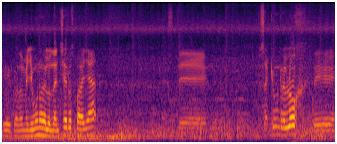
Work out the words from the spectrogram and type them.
Que cuando me llevó uno de los lancheros para allá, este, pues saqué un reloj de,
